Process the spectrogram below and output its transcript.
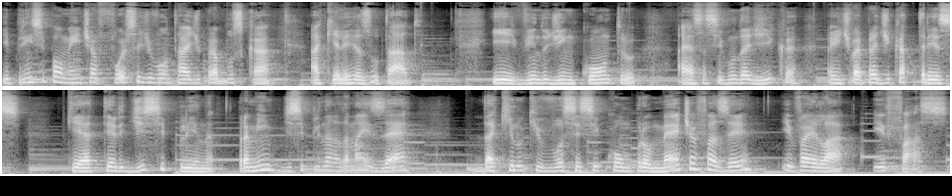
e principalmente a força de vontade para buscar aquele resultado. E vindo de encontro a essa segunda dica, a gente vai para a dica 3, que é ter disciplina. Para mim, disciplina nada mais é daquilo que você se compromete a fazer e vai lá e faz.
